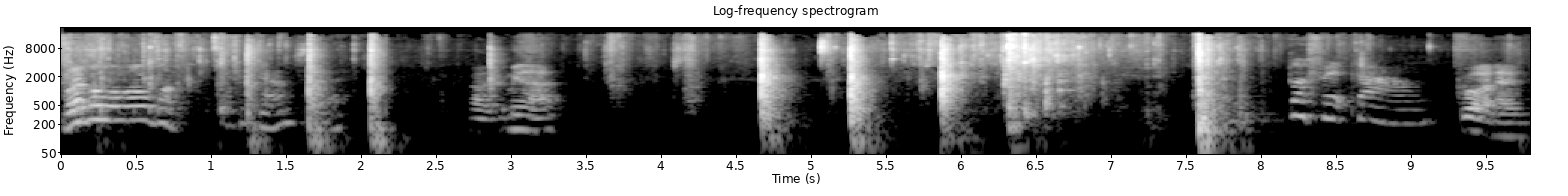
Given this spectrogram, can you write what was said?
Whoa, whoa, whoa, whoa, whoa. What did your hands there? Right, give me that. Buff it down. Go on then.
